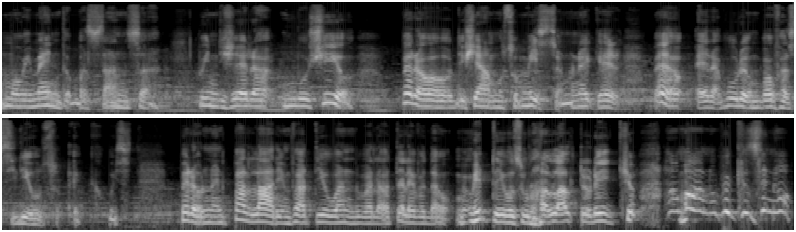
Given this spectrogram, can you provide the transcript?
un movimento abbastanza, quindi c'era un vocio, però diciamo sommesso, non è che era, però era pure un po' fastidioso, ecco questo. Però nel parlare, infatti io quando parlavo al telefono mi mettevo sull'altro orecchio la mano perché sennò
